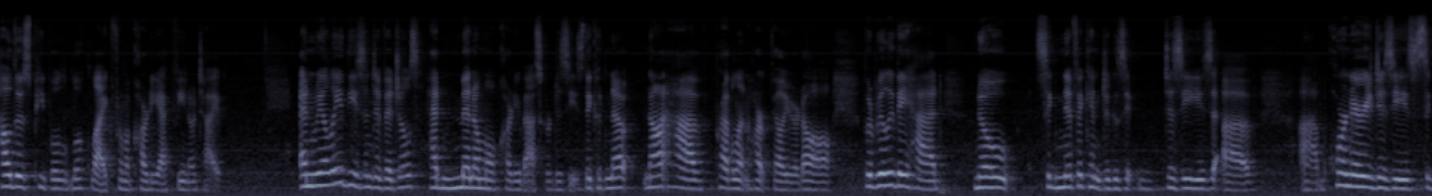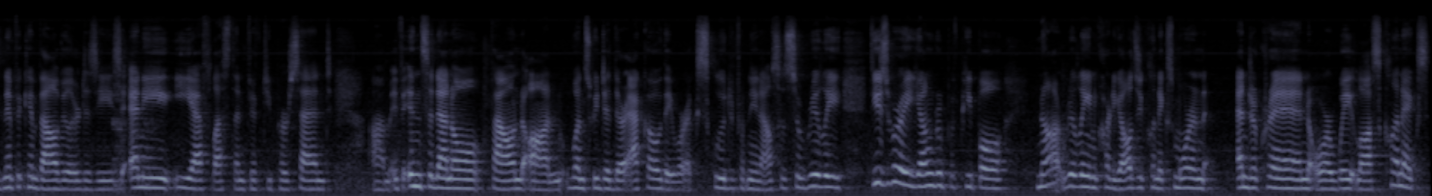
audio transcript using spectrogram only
how those people look like from a cardiac phenotype. And really, these individuals had minimal cardiovascular disease. They could no, not have prevalent heart failure at all, but really they had no significant disease of um, coronary disease, significant valvular disease, any EF less than 50%. Um, If incidental found on, once we did their echo, they were excluded from the analysis. So really, these were a young group of people, not really in cardiology clinics, more in endocrine or weight loss clinics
